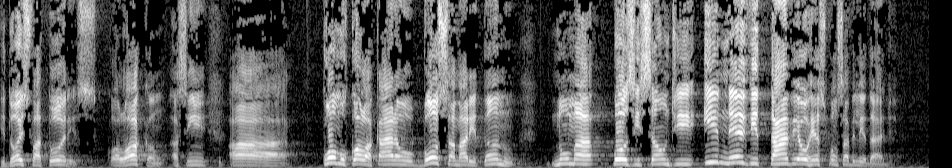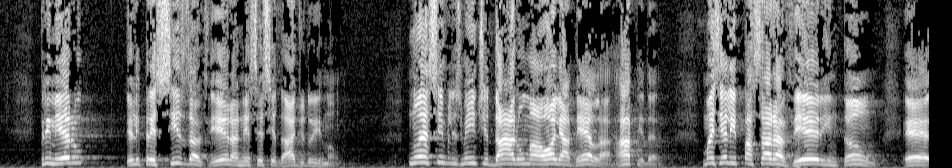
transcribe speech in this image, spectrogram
E dois fatores colocam assim a, como colocaram o bom samaritano numa posição de inevitável responsabilidade. Primeiro, ele precisa ver a necessidade do irmão. Não é simplesmente dar uma olhadela rápida, mas ele passar a ver então, é,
